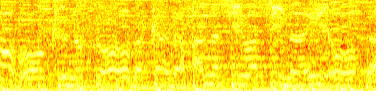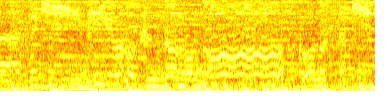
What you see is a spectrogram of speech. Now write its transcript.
と僕のそばから話はしないよ。だって君は僕のもの。この先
